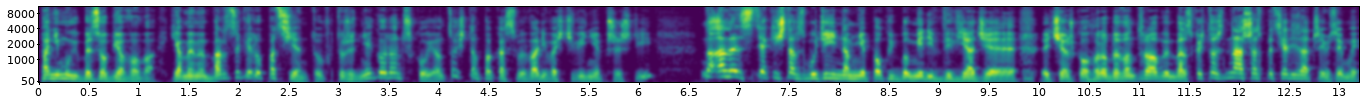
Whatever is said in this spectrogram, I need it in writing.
Pani mówi bezobjawowa. Ja miałem bardzo wielu pacjentów, którzy nie gorączkują, coś tam pokasywali, właściwie nie przyszli. No ale jakiś tam wzbudzili nam niepokój, bo mieli w wywiadzie e, ciężką chorobę wątroby, marskość. To jest nasza specjalizacja im zajmuje.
